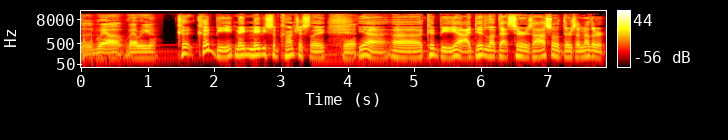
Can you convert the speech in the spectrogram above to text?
Were very could could be. Maybe maybe subconsciously. Yeah. Yeah uh, could be. Yeah I did love that series. I also there's another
